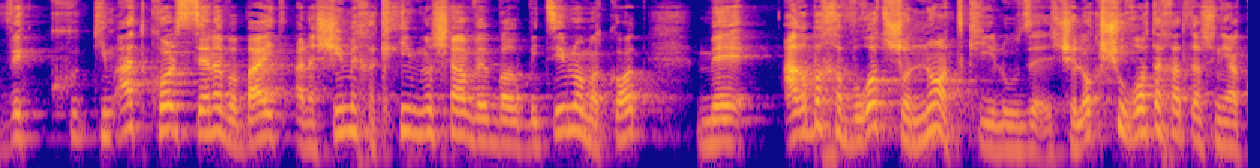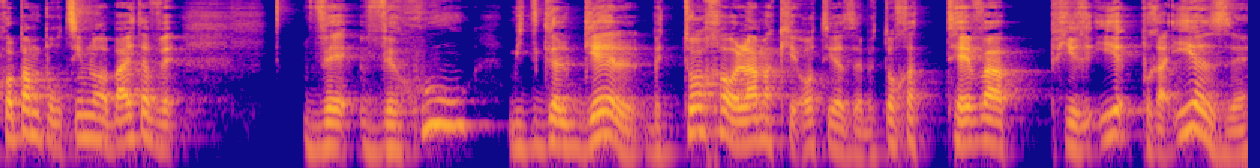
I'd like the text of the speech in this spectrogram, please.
וכמעט כל סצנה בבית אנשים מחכים לו שם ומרביצים לו מכות. מארבע חבורות שונות כאילו זה שלא קשורות אחת לשנייה כל פעם פורצים לו הביתה ו, ו, והוא מתגלגל בתוך העולם הכאוטי הזה, בתוך הטבע הפראי, פראי הזה,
